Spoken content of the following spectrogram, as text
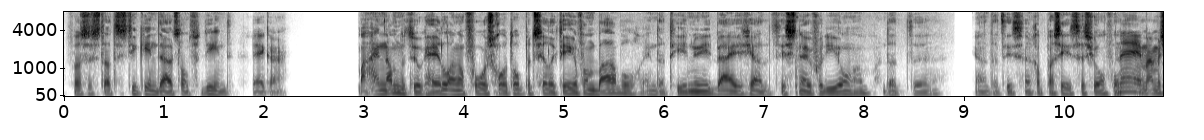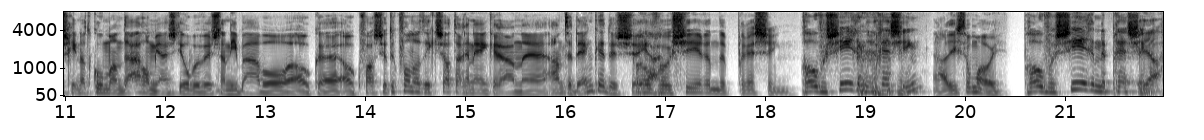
van zijn statistieken in Duitsland verdient. Zeker. Maar hij nam natuurlijk heel lang een voorschot op het selecteren van Babel. En dat hij er nu niet bij is, ja, dat is sneu voor die jongen. Maar dat, uh, ja, dat is een gepasseerd station voor. Nee, maar misschien dat Koeman daarom juist heel bewust aan die Babel ook, uh, ook vasthield. Ik vond dat ik zat daar in één keer aan, uh, aan te denken. Dus, Provocerende ja. pressing. Provocerende pressing? ja, die is toch mooi? Provocerende pressing. Ja,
